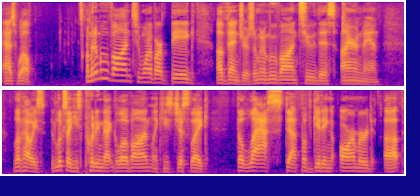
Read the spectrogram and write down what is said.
as well. I'm going to move on to one of our big Avengers. I'm going to move on to this Iron Man. Love how he's, it looks like he's putting that glove on, like he's just like the last step of getting armored up.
